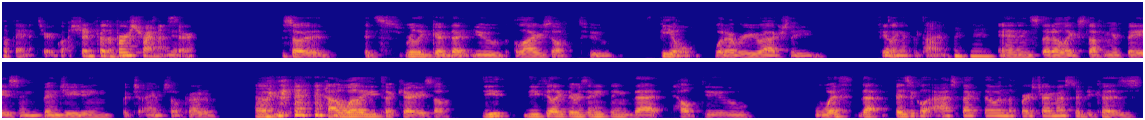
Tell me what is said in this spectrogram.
hope that answered your question for the first mm-hmm. trimester. Yeah. So it, it's really good that you allow yourself to feel whatever you're actually feeling at the time. Mm-hmm. And instead of like stuffing your face and binge eating, which I am so proud of how, how well you took care of yourself. Do you do you feel like there was anything that helped you with that physical aspect though in the first trimester? Because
